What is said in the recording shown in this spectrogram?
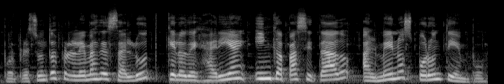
por presuntos problemas de salud que lo dejarían incapacitado al menos por un tiempo.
